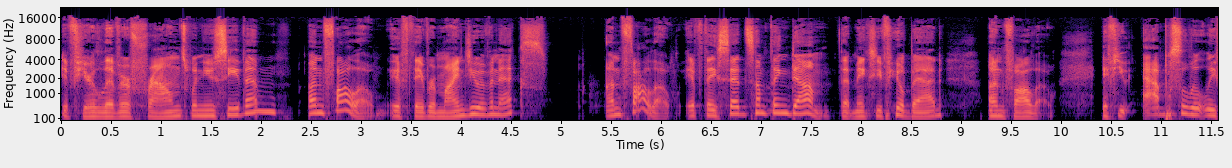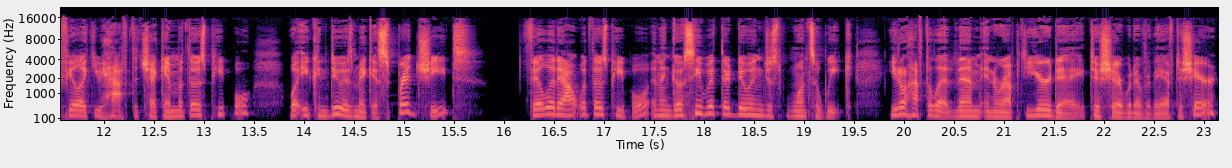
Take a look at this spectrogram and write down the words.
If your liver frowns when you see them, unfollow. If they remind you of an ex, unfollow. If they said something dumb that makes you feel bad, unfollow. If you absolutely feel like you have to check in with those people, what you can do is make a spreadsheet, fill it out with those people, and then go see what they're doing just once a week. You don't have to let them interrupt your day to share whatever they have to share.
